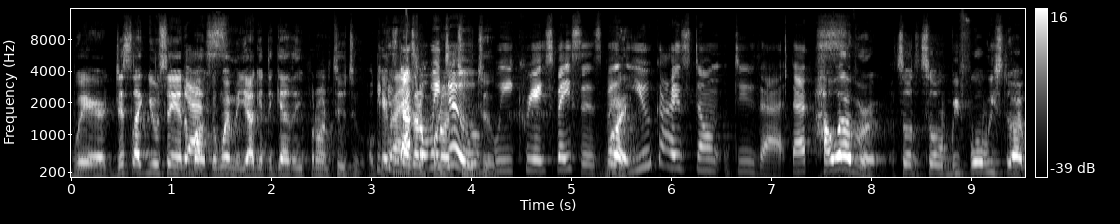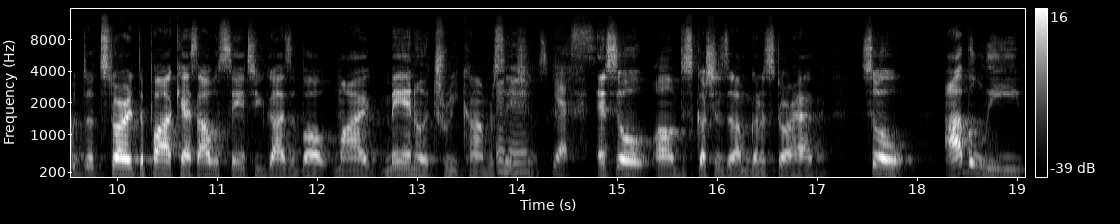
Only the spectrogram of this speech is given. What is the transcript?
where, just like you were saying about the women, y'all get together, you put on a tutu. Okay, Because we're that's not what gonna we on a do. tutu. We create spaces, but Right. you guys don't do that. That's However, so so before we start with the, started the podcast, I was saying to you guys about my manhood tree conversations. Yes. And so um, discussions that I'm gonna start having. So I believe,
